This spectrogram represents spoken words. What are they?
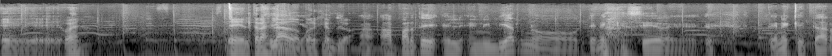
Eh, bueno. El traslado, Sí, por ejemplo. a- aparte, el- en invierno tenés que hacer, eh, tenés que estar,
